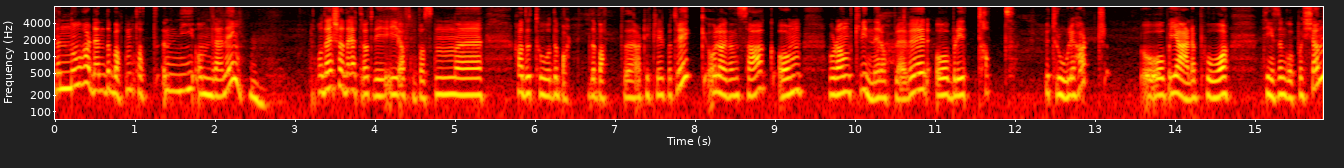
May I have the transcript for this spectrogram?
Men nå har den debatten tatt en ny omdreining. Og det skjedde etter at vi i Aftenposten eh, hadde to debatt, debattartikler på trykk og lagde en sak om hvordan kvinner opplever å bli tatt utrolig hardt, og gjerne på ting som går på kjønn,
